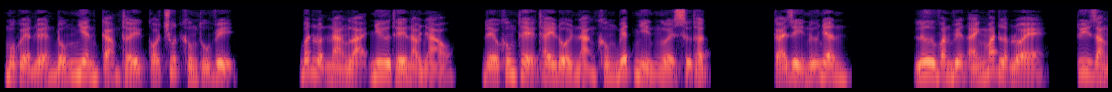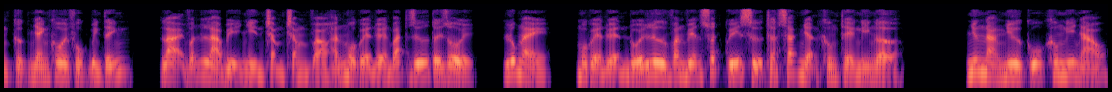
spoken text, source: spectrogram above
một Uyển Uyển bỗng nhiên cảm thấy có chút không thú vị. Bất luận nàng lại như thế nào nháo, đều không thể thay đổi nàng không biết nhìn người sự thật. Cái gì nữ nhân? Lư Văn Viễn ánh mắt lập lòe, tuy rằng cực nhanh khôi phục bình tĩnh, lại vẫn là bị nhìn chằm chằm vào hắn một quyển luyện bắt giữ tới rồi. Lúc này, một quyển luyện đối Lư Văn Viễn xuất quỹ sự thật xác nhận không thể nghi ngờ. Nhưng nàng như cũ không nghĩ nháo,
